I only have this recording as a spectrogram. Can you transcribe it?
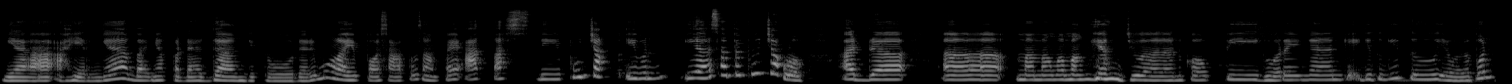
ya akhirnya banyak pedagang gitu. Dari mulai pos 1 sampai atas di puncak even ya sampai puncak loh. Ada uh, mamang-mamang yang jualan kopi gorengan kayak gitu-gitu. Ya walaupun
